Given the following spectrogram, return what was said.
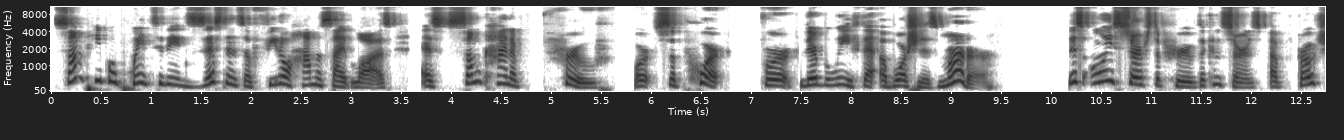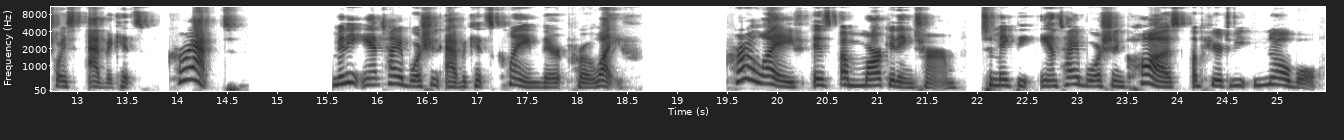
some people point to the existence of fetal homicide laws as some kind of proof or support for their belief that abortion is murder. This only serves to prove the concerns of pro choice advocates correct. Many anti abortion advocates claim they're pro life. Pro life is a marketing term to make the anti abortion cause appear to be noble,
